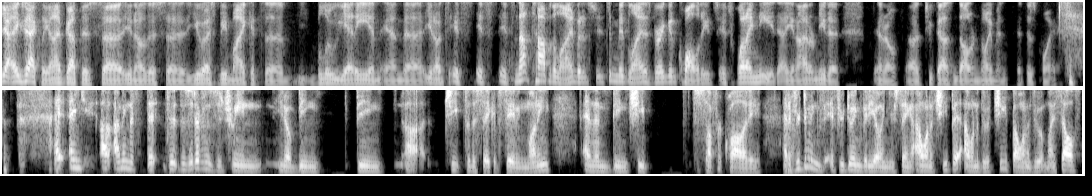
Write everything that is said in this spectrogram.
Yeah, exactly. And I've got this, uh, you know, this uh, USB mic. It's a Blue Yeti, and and uh, you know, it's it's it's it's not top of the line, but it's it's a midline. It's very good quality. It's it's what I need. Uh, you know, I don't need a you know a two thousand dollar Neumann at this point. and, and I mean, the, the, there's a difference between you know being being uh, cheap for the sake of saving money, and then being cheap to suffer quality. And yeah. if you're doing if you're doing video and you're saying I want to cheap it, I want to do it cheap, I want to do it myself.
